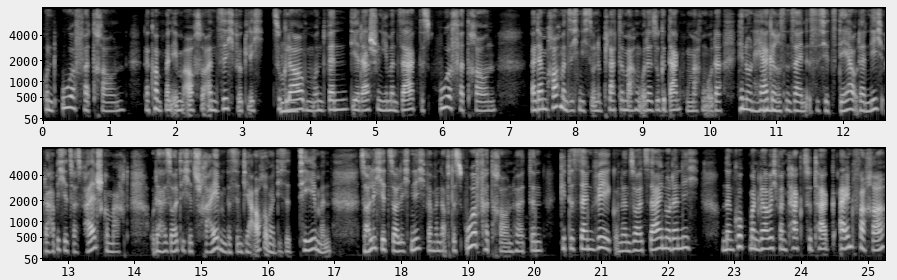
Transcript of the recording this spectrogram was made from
und Urvertrauen. Da kommt man eben auch so an sich wirklich zu mhm. glauben. Und wenn dir da schon jemand sagt, das Urvertrauen, weil dann braucht man sich nicht so eine Platte machen oder so Gedanken machen oder hin und her mhm. gerissen sein, ist es jetzt der oder nicht oder habe ich jetzt was falsch gemacht oder sollte ich jetzt schreiben? Das sind ja auch immer diese Themen. Soll ich jetzt, soll ich nicht? Wenn man auf das Urvertrauen hört, dann geht es seinen Weg und dann soll es sein oder nicht. Und dann guckt man, glaube ich, von Tag zu Tag einfacher,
